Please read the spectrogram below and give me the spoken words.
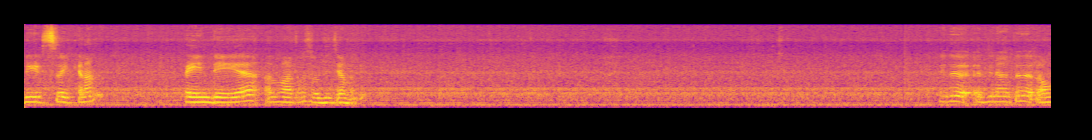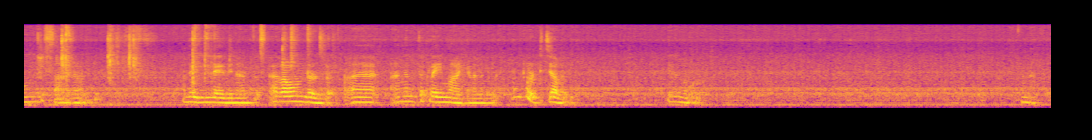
ബീഡ്സ് വയ്ക്കണം പെയിന്റ് ചെയ്യുക. അത് മാത്രം ശ്രദ്ധിച്ചാൽ മതി. ഇത് ഇതിനകത്ത് റൗണ്ട് സാധനമുണ്ട്. അതില്ല ഇതിനകത്ത്. റൗണ്ട് ഉണ്ട്. അങ്ങനത്തെ ഫ്രെയിം വാങ്ങിക്കണം നിങ്ങൾ. എന്നിട്ട് ഒട്ടിച്ചാൽ മതി. ഇരുന്നോളൂ നോക്കും.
